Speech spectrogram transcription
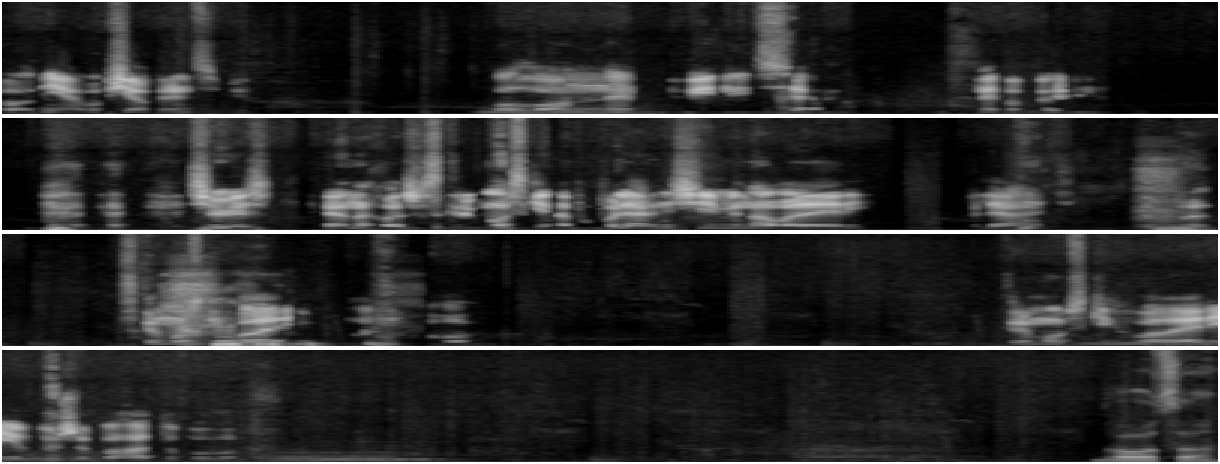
Бо, ні, взагалі, в принципі. Полонне, Вінниця, найпопулярні. Чуєш? Я знаходжу Скримовський найпопулярніші імена Валерій. Блять. Про... З Кримовських Валеріїв було. Кримовських Валеріїв дуже багато було. Два отца.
